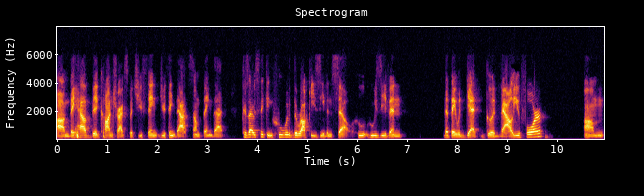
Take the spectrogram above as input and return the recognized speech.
Um, they have big contracts, but you think, do you think that's something that? Because I was thinking, who would the Rockies even sell? Who, who's even that they would get good value for? Um,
